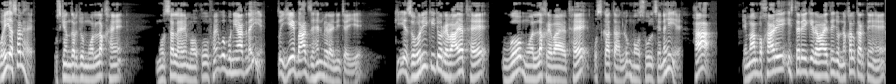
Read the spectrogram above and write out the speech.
वही असल है। उसके अंदर जो मोल्लक हैं मुरसल हैं, मौकूफ़ हैं, वो बुनियाद नहीं है। तो ये बात जहन में रहनी चाहिए कि ये जहरी की जो रिवायत है, वो मुल्लक रिवायत है, उसका ताल्लुक मौसूल से नहीं है। हाँ इमाम बुखारी इस तरह की रवायतें जो नकल करते हैं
